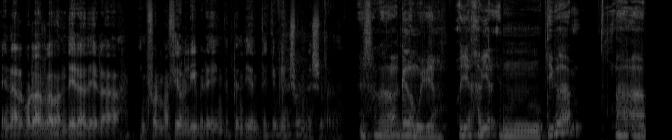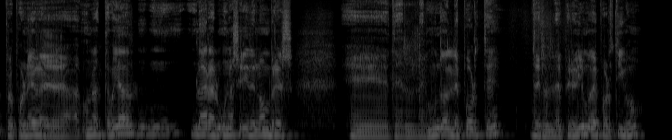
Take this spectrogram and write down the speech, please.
enarbolar la bandera de la información libre e independiente. Qué bien suena eso, ¿verdad? Eso ha quedado muy bien. Oye, Javier, mm, te iba a, proponer, eh, una, te voy a dar una serie de nombres eh, del, del mundo del deporte del, periodismo deportivo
